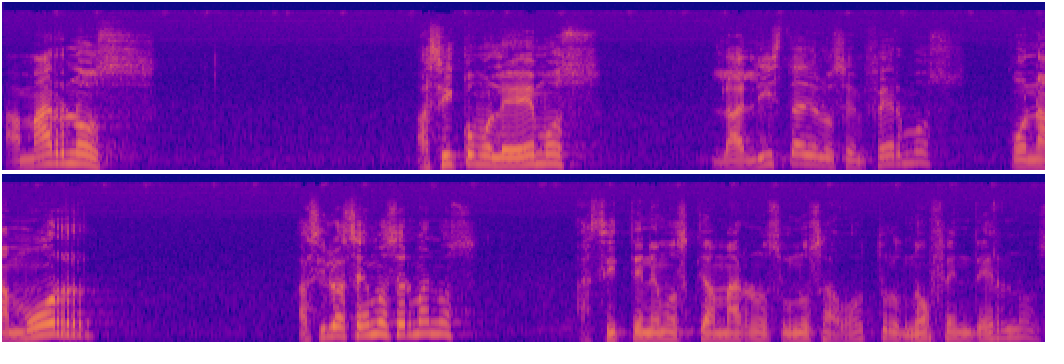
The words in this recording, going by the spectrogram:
amarnos, Así como leemos la lista de los enfermos con amor, así lo hacemos, hermanos. Así tenemos que amarnos unos a otros, no ofendernos,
